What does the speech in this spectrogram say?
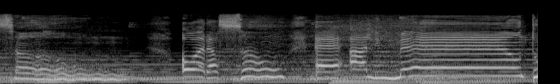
oração. Oração é alimento.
